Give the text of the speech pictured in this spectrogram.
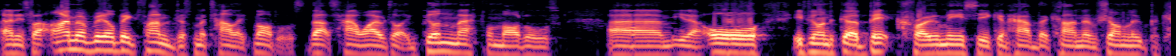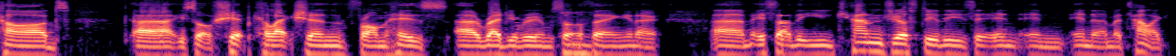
And it's like I'm a real big fan of just metallic models. That's how I would like gunmetal models. Um, you know, or if you want to go a bit chromy, so you can have the kind of Jean-Luc Picard, uh, sort of ship collection from his uh, ready room sort of thing. You know, um, it's like that you can just do these in in in a metallic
